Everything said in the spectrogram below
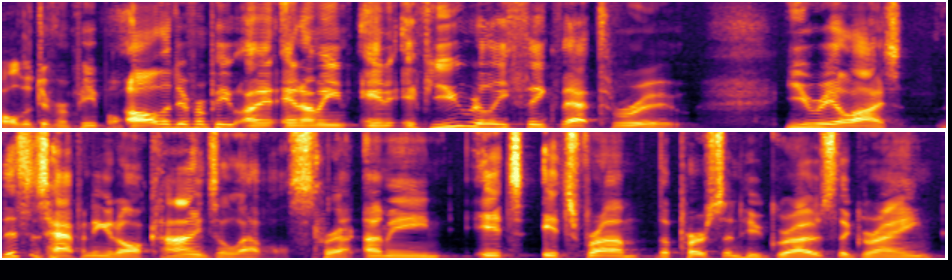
all the different people. all the different people. And, and I mean, and if you really think that through, you realize this is happening at all kinds of levels. Correct. I mean, it's it's from the person who grows the grain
